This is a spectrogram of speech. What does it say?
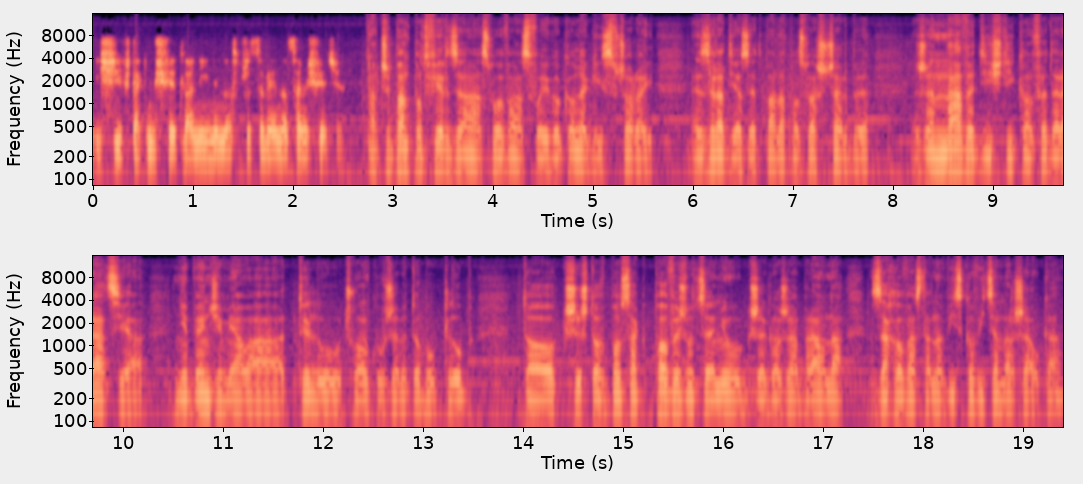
i w takim świetle, a nie innym nas przedstawiają na całym świecie. A czy pan potwierdza słowa swojego kolegi z wczoraj z Radia Z, pana posła Szczerby, że nawet jeśli Konfederacja nie będzie miała tylu członków, żeby to był klub, to Krzysztof Bosak po wyrzuceniu Grzegorza Brauna zachowa stanowisko wicemarszałka?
